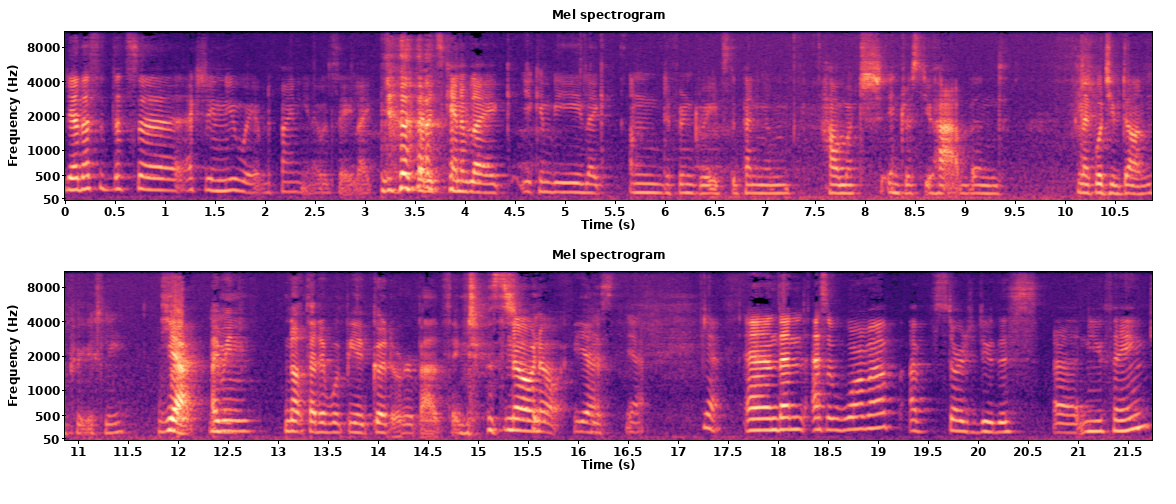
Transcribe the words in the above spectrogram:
Yeah, that's that's uh, actually a new way of defining it. I would say like that it's kind of like you can be like on different grades depending on how much interest you have and like what you've done previously. Yeah, I Mhm. mean, not that it would be a good or a bad thing. Just No, no. Yeah. Just, yeah. Yeah. And then as a warm up, I've started to do this uh, new thing.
